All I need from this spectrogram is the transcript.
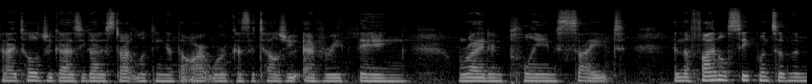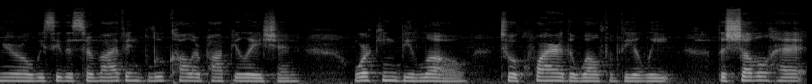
And I told you guys you got to start looking at the artwork because it tells you everything right in plain sight. In the final sequence of the mural, we see the surviving blue collar population working below to acquire the wealth of the elite. The shovel head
